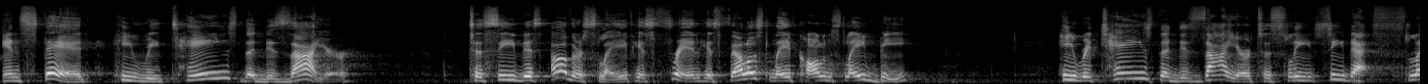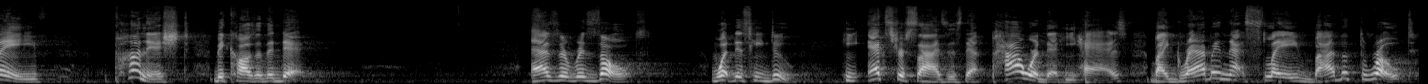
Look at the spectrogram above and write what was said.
Instead, he retains the desire to see this other slave, his friend, his fellow slave, call him slave B. He retains the desire to see that slave punished because of the debt. As a result, what does he do? He exercises that power that he has by grabbing that slave by the throat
